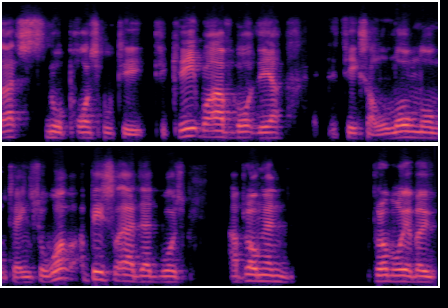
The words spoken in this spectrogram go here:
that's not possible to to create what I've got there. It takes a long, long time. So what basically I did was I brought in probably about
